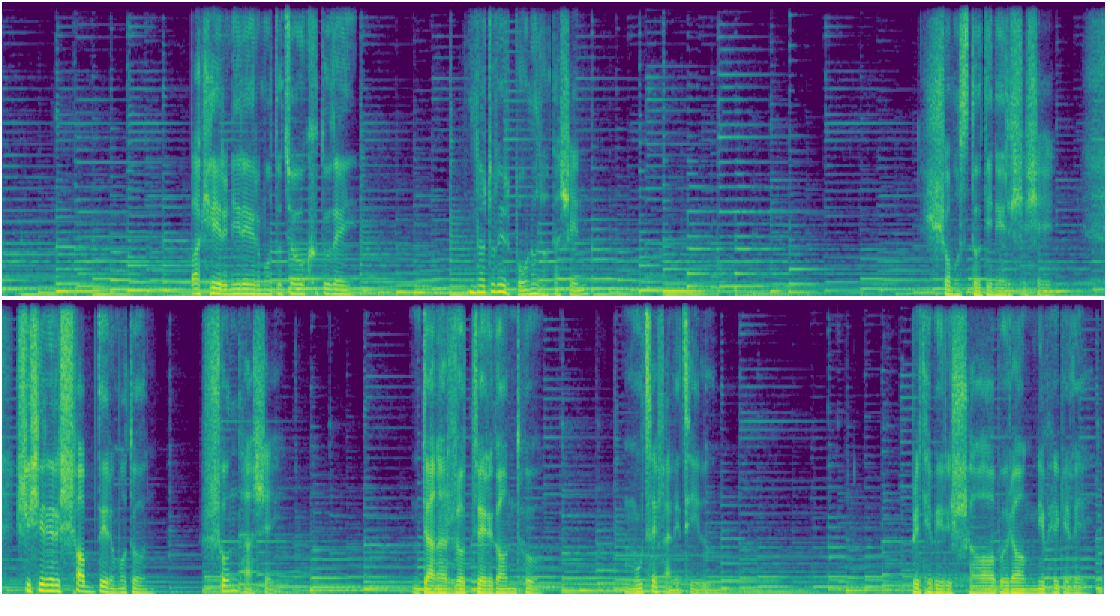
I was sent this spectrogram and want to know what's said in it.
পাখির নীরের মতো চোখ তুলে। নটরের বনলতা সেন। সমস্ত দিনের শেষে শিশিরের শব্দের মতন সন্ধ্যা আসে ডানার রৌদ্রের গন্ধ মুছে ফেলেছিল পৃথিবীর সব রং নিভে গেলে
